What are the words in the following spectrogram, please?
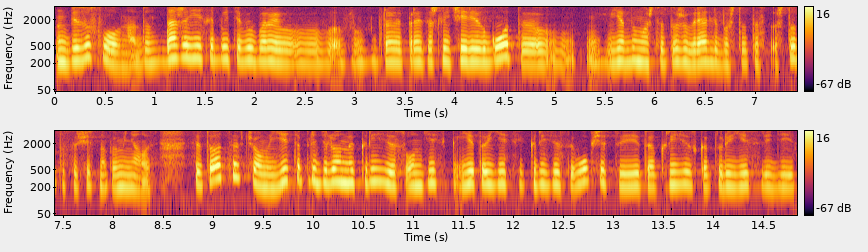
Безусловно. Даже если бы эти выборы э, произошли через год, э, я думаю, что тоже вряд ли бы что-то что существенно поменялось. Ситуация в чем? Есть определенный кризис, он есть, и это есть и кризис и в обществе, и это кризис, который есть среди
